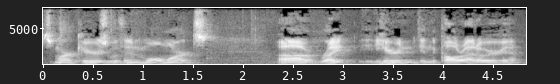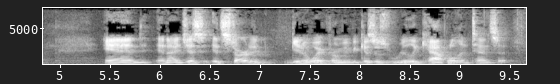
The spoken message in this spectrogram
smart cares within Walmart's uh, right here in, in the Colorado area. And, and I just, it started getting away from me because it was really capital intensive.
